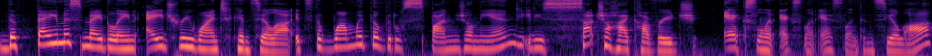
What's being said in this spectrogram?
the famous Maybelline Age Rewind Concealer. It's the one with the little sponge on the end. It is such a high coverage excellent, excellent, excellent concealer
